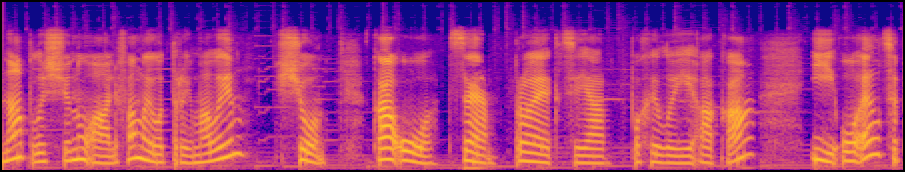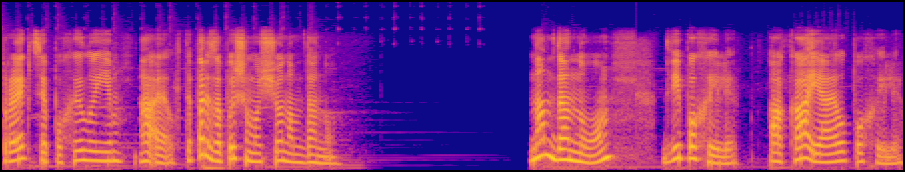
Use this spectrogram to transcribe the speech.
на площину альфа ми отримали, що КО це проекція похилої АК, і ОЛ це проекція похилої АЛ. Тепер запишемо, що нам дано. Нам дано дві похилі АК і АЛ похилі.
